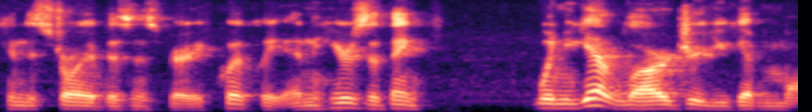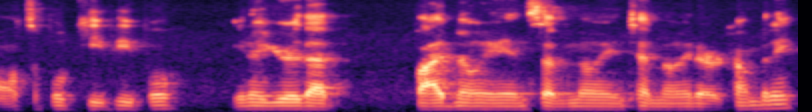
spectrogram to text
can destroy a business very quickly. And here's the thing when you get larger, you get multiple key people. You know, you're that 5 million, 7 million, 10 million dollar company.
